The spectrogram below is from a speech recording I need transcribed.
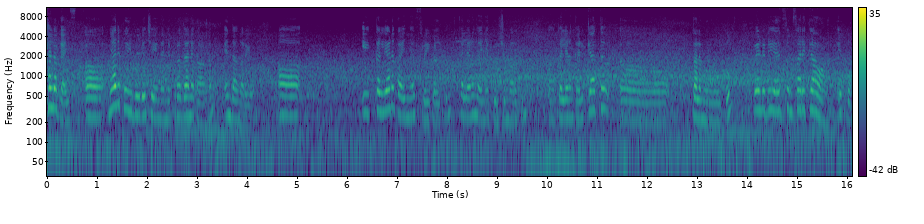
ഹലോ ഗൈസ് ഞാനിപ്പോൾ ഈ വീഡിയോ ചെയ്യുന്നതിന്റെ പ്രധാന കാരണം എന്താണെന്നറിയോ? ഈ കല്യാണം കഴിഞ്ഞ സ്ത്രീകൾക്കും കല്യാണം കഴിഞ്ഞ പുരുഷന്മാർക്കും കല്യാണം കഴിക്കാത്ത തലമുറകൾക്കും വേണ്ടിയിട്ട് ഞാൻ സംസാരിക്കാവാണ്. ഇപ്പോൾ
